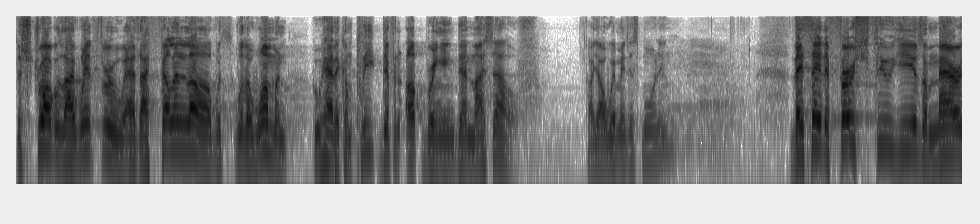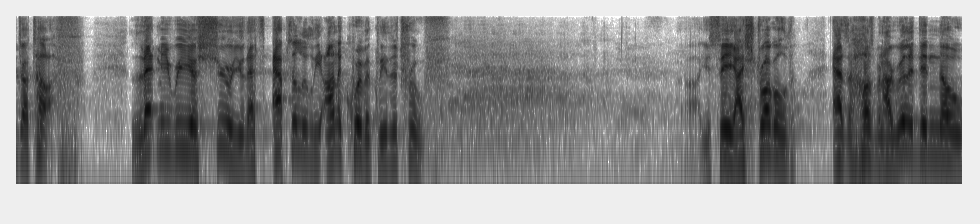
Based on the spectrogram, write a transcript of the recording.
the struggles I went through as I fell in love with, with a woman who had a complete different upbringing than myself. Are y'all with me this morning? They say the first few years of marriage are tough. Let me reassure you that's absolutely unequivocally the truth. Uh, you see, I struggled as a husband. I really didn't know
